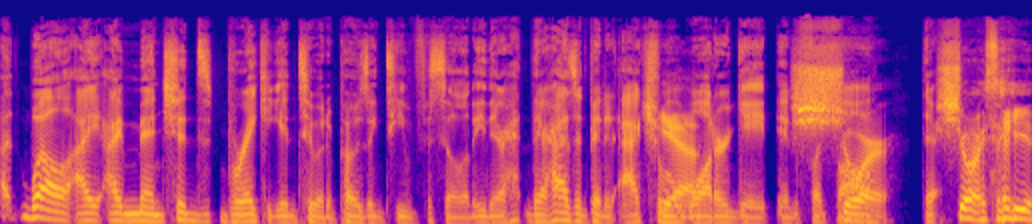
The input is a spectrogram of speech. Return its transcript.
uh, Well, I, I mentioned breaking into an opposing team facility. There there hasn't been an actual Yeah. Watergate in football. Sure. There- Sure. So you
